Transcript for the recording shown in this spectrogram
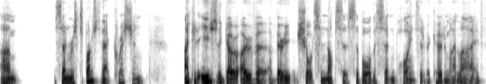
um, so in response to that question I could easily go over a very short synopsis of all the certain points that have occurred in my life.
